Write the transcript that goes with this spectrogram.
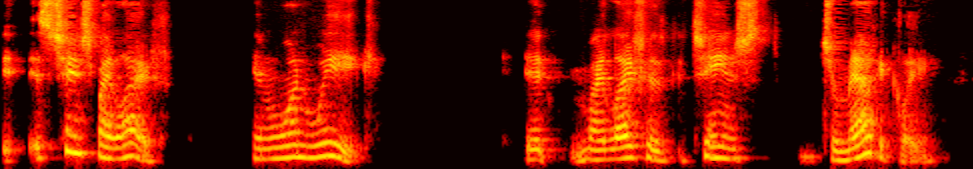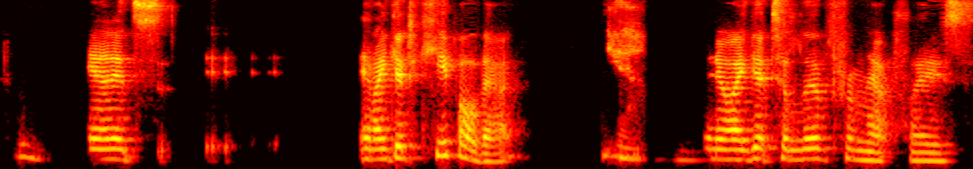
it- it's changed my life in one week it my life has changed dramatically Mm. and it's and i get to keep all that Yeah. you know i get to live from that place.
